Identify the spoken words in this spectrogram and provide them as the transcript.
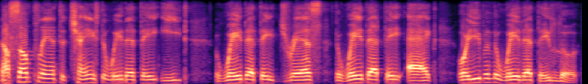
Now, some plan to change the way that they eat, the way that they dress, the way that they act, or even the way that they look.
